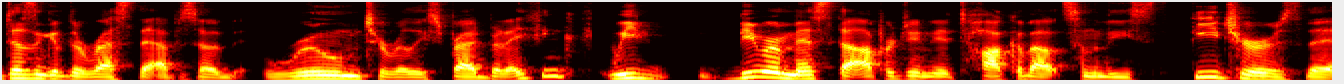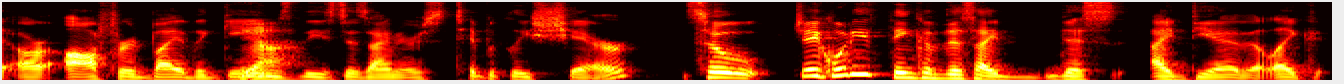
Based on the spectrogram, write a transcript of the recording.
doesn't give the rest of the episode room to really spread. But I think we'd be remiss the opportunity to talk about some of these features that are offered by the games Yeah. these designers typically share. So, Jake, what do you think of this I- this idea that like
